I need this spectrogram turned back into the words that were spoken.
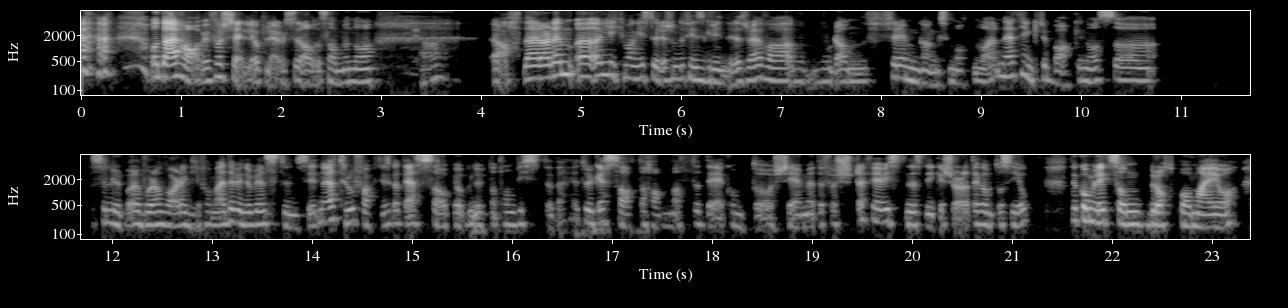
og der har vi forskjellige opplevelser alle sammen. Og ja. ja der er det uh, like mange historier som det finnes gründere, tror jeg, hva, hvordan fremgangsmåten var. Når jeg tenker tilbake nå, så så lurer på hvordan var det egentlig for meg. Det begynner å bli en stund siden. Og jeg tror faktisk at jeg sa opp jobben uten at han visste det. Jeg tror ikke jeg sa til han at det kom til å skje med det første, for jeg visste nesten ikke sjøl at jeg kom til å si opp. Det kom litt sånn brått på meg òg.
